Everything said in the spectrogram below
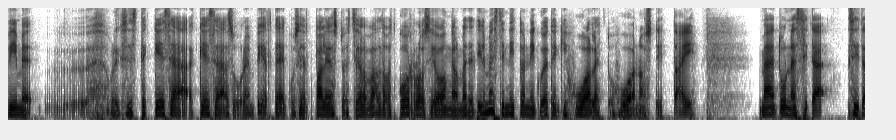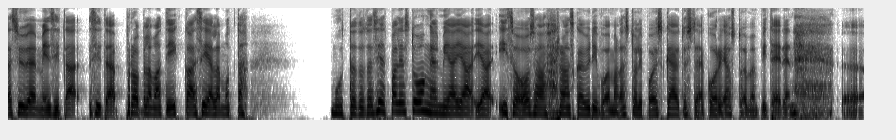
viime oliko se sitten kesää, kesää suurin piirtein, kun sieltä paljastui, että siellä on valtavat korrosio-ongelmat, että ilmeisesti niitä on niin kuin jotenkin huolettu huonosti tai mä en tunne sitä, sitä syvemmin, sitä, sitä problematiikkaa siellä, mutta, mutta tota, sieltä paljastui ongelmia ja, ja iso osa Ranskan ydinvoimalaista oli pois käytöstä ja korjaustoimenpiteiden ö,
